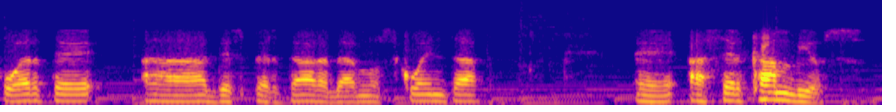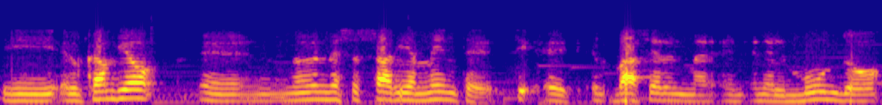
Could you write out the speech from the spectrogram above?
fuerte a despertar, a darnos cuenta, a hacer cambios. Y el cambio eh, no necesariamente eh, va a ser en, el mundo.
